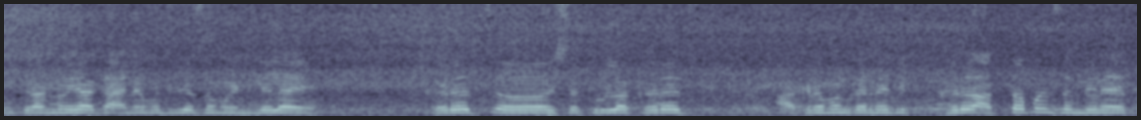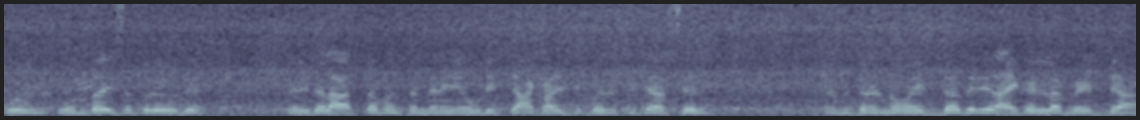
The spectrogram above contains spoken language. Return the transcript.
मित्रांनो या गाण्यामध्ये जसं म्हटलेलं आहे खरंच शत्रूला खरंच आक्रमण करण्याची खरं आत्ता पण संधी नाही. कोण कोणताही शत्रू येऊ दे तरी त्याला आत्ता पण संधी नाही. एवढी त्या काळची परिस्थिती असेल तर मित्रांनो एकदा तरी रायगडला भेट द्या.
